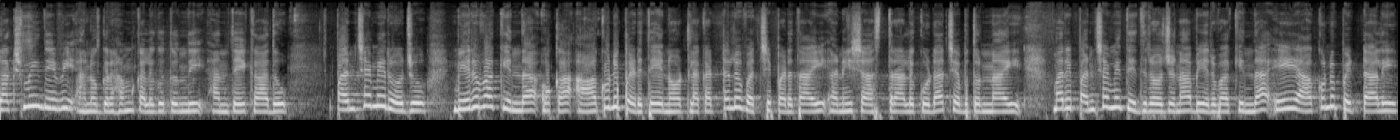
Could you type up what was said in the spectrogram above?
లక్ష్మీదేవి అనుగ్రహం కలుగుతుంది. అంతేకాదు పంచమి రోజు బీరువా కింద ఒక ఆకును పెడితే నోట్ల కట్టలు వచ్చి పడతాయి అని శాస్త్రాలు కూడా చెబుతున్నాయి. మరి పంచమి తిథి రోజున బీరువా కింద ఏ ఆకును పెట్టాలి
